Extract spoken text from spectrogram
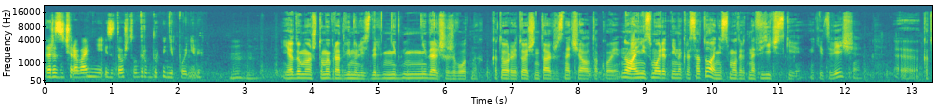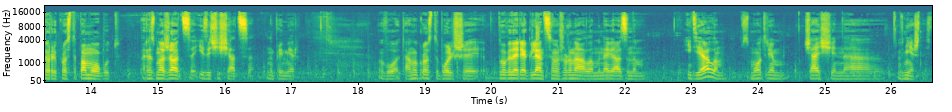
разочарование из-за того, что вы друг друга не поняли. Угу. Я думаю, что мы продвинулись не, не дальше животных, которые точно так же сначала такой... Ну, они смотрят не на красоту, они смотрят на физические какие-то вещи, которые просто помогут размножаться и защищаться, например. Вот. А мы просто больше, благодаря глянцевым журналам и навязанным идеалам, смотрим чаще на внешность.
